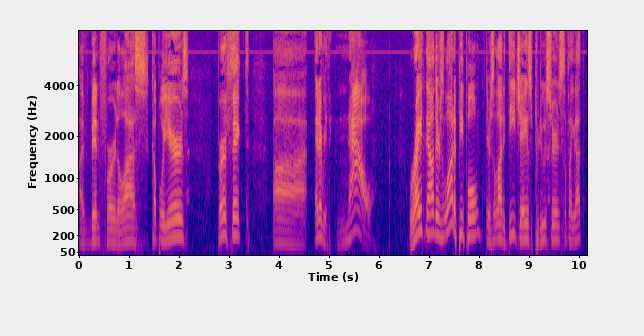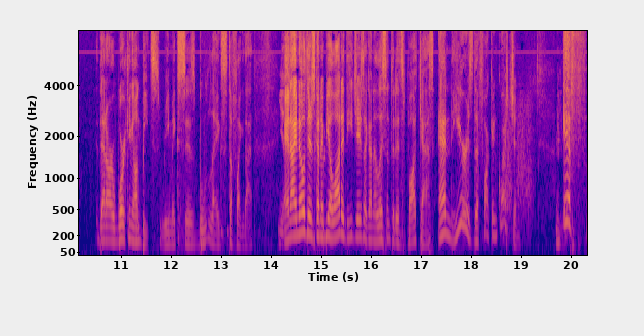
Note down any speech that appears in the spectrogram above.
I've been for the last couple of years. Perfect. Uh, and everything. Now, right now, there's a lot of people, there's a lot of DJs, producers, stuff like that, that are working on beats, remixes, bootlegs, stuff like that. Yes. And I know there's going to be a lot of DJs that are going to listen to this podcast. And here is the fucking question. If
